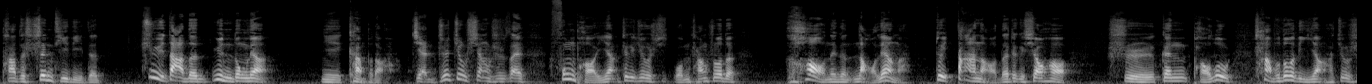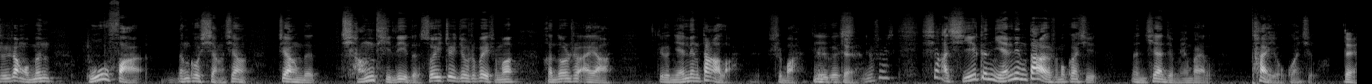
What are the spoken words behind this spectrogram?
他的身体里的巨大的运动量，你看不到，简直就像是在疯跑一样。这个就是我们常说的耗那个脑量啊，对大脑的这个消耗是跟跑路差不多的一样啊，就是让我们无法能够想象这样的强体力的。所以这就是为什么很多人说：“哎呀，这个年龄大了，是吧？” 这个你说下棋跟年龄大有什么关系？那你现在就明白了，太有关系了。对。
